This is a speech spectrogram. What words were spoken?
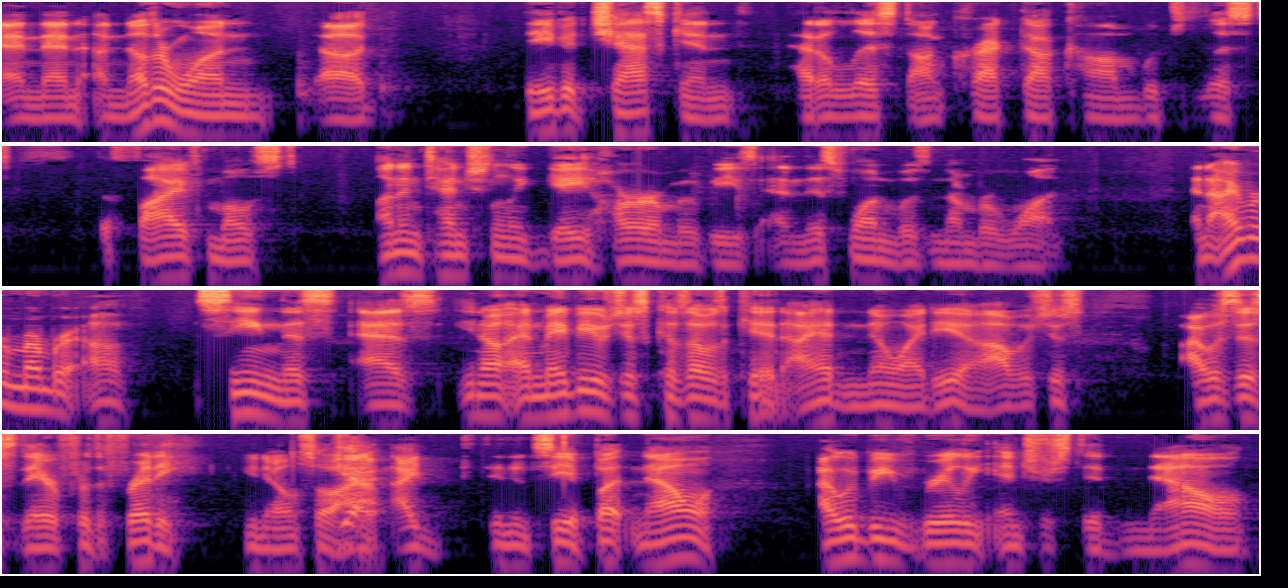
and then another one, uh, David Chaskin had a list on Crack.com which lists the five most unintentionally gay horror movies, and this one was number one. And I remember uh, seeing this as you know, and maybe it was just because I was a kid. I had no idea. I was just, I was just there for the Freddy, you know. So Yeah. I, I didn't see it, but now I would be really interested now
